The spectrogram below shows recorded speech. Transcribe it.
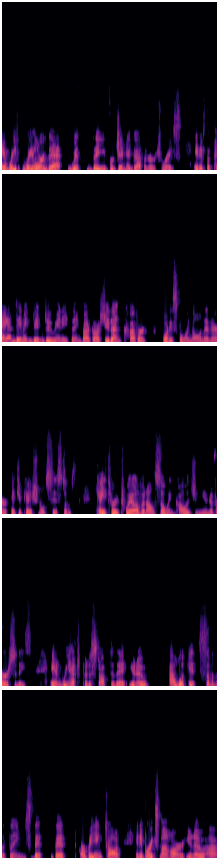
And we we learned that with the Virginia governor's race. And if the pandemic didn't do anything, by gosh, it uncovered what is going on in our educational systems, K through 12, and also in college and universities. And we have to put a stop to that. You know, I look at some of the things that that are being taught, and it breaks my heart. You know, I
